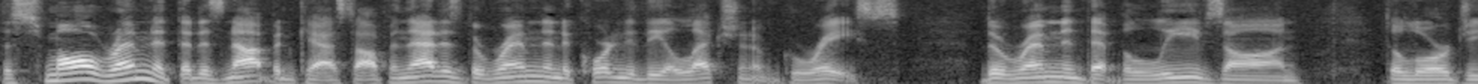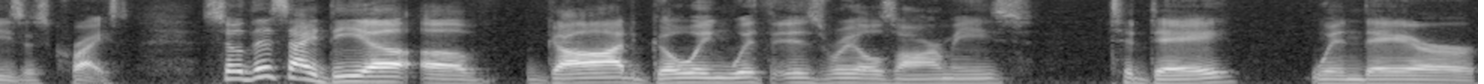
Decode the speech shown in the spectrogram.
the small remnant that has not been cast off, and that is the remnant according to the election of grace, the remnant that believes on the Lord Jesus Christ. So this idea of God going with Israel's armies today when they're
